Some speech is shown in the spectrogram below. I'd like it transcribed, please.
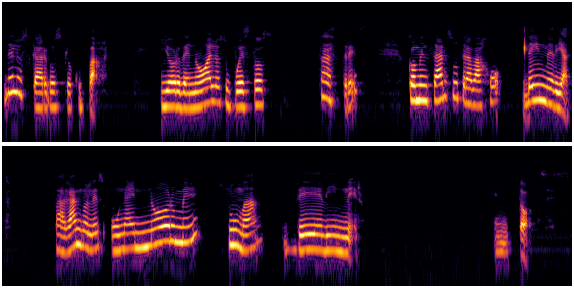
de los cargos que ocupaban y ordenó a los supuestos sastres comenzar su trabajo de inmediato, pagándoles una enorme suma de dinero. Entonces,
